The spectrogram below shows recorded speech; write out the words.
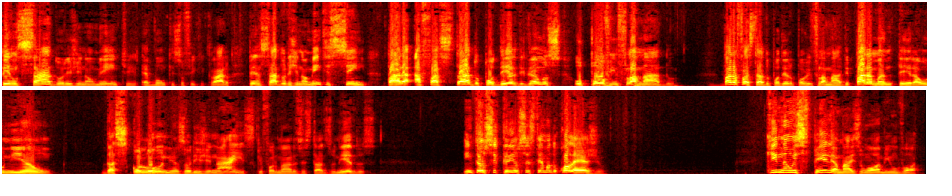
Pensado originalmente, é bom que isso fique claro, pensado originalmente, sim, para afastar do poder, digamos, o povo inflamado. Para afastar do poder o povo inflamado e para manter a união das colônias originais que formaram os Estados Unidos, então se cria o sistema do colégio, que não espelha mais um homem e um voto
